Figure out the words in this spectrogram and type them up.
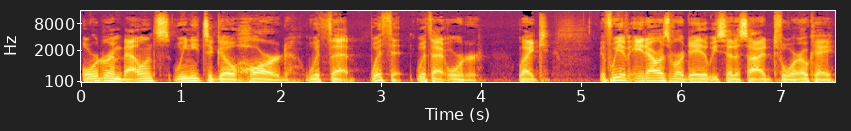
order and balance, we need to go hard with that with it with that order. Like if we have eight hours of our day that we set aside for, okay,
